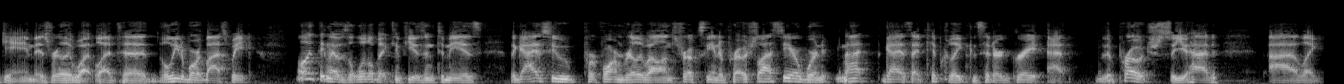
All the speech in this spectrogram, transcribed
game is really what led to the leaderboard last week. The only thing that was a little bit confusing to me is the guys who performed really well on strokes gained approach last year were not guys I typically consider great at the approach. So you had, uh, like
